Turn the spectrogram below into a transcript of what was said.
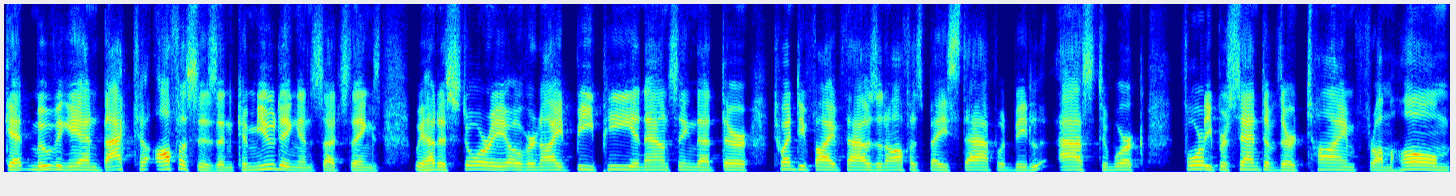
get moving again back to offices and commuting and such things. We had a story overnight, BP announcing that their 25,000 office based staff would be asked to work 40% of their time from home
